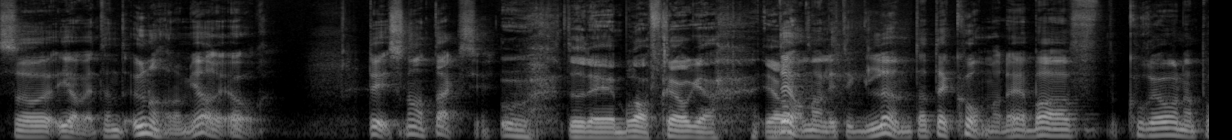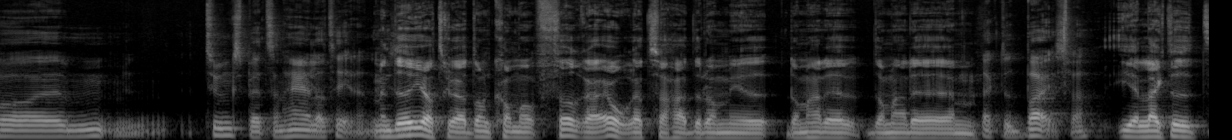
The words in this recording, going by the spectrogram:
Så jag vet inte, undrar hur de gör i år. Det är snart dags ju. Uh, du, det är en bra fråga. Jag, Det har man lite glömt att det kommer. Det är bara corona på eh, tungspetsen hela tiden. Men du, jag tror att de kommer, förra året så hade de ju, de hade, de hade um, Lagt ut bajs va? ja, lagt ut,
